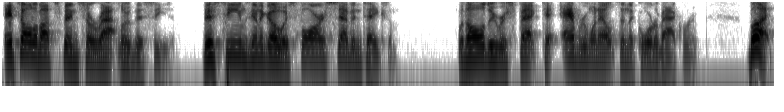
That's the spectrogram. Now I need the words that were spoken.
it's all about Spencer Rattler this season. This team's going to go as far as seven takes them, with all due respect to everyone else in the quarterback room. But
